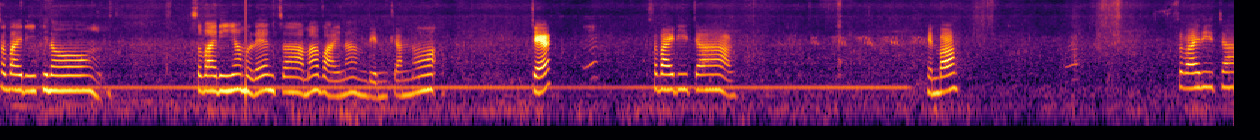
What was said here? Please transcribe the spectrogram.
สบายดีพี่น้อง สบายดีย่ามมือแรงจ้า มาบ่ายน้ำเด่นกันเนาะ แจ็ค สบายดีจ้า เห็นบ่สบายดีจ้า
